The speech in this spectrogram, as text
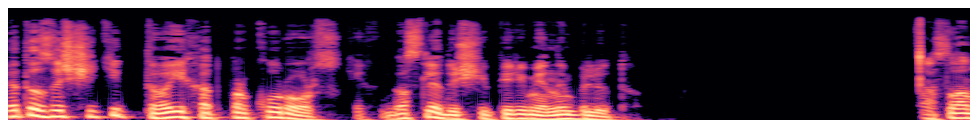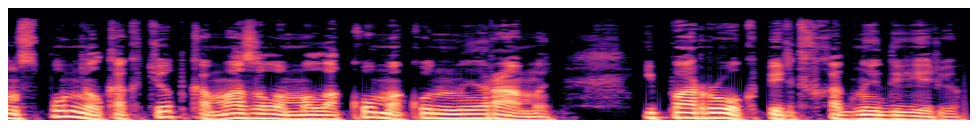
Это защитит твоих от прокурорских до следующей перемены блюд». Аслан вспомнил, как тетка мазала молоком оконные рамы и порог перед входной дверью.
